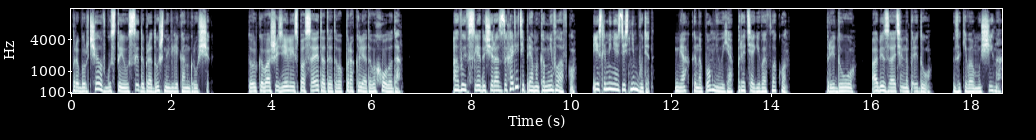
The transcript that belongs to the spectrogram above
Пробурчал в густые усы добродушный великан-грузчик. «Только ваше зелье спасает от этого проклятого холода». «А вы в следующий раз заходите прямо ко мне в лавку, если меня здесь не будет», мягко напомнила я, протягивая флакон. «Приду, обязательно приду», — закивал мужчина,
